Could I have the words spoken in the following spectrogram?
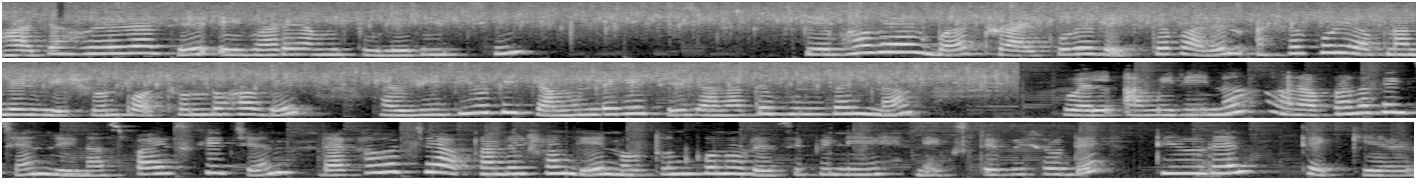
ভাজা হয়ে গেছে, এবারে আমি তুলে দিচ্ছি। এভাবে একবার ট্রাই করে দেখতে পারেন, আশা করি আপনাদের ভীষণ পছন্দ হবে। আর ভিডিওটি কেমন লেগেছে জানাতে ভুলবেন না। ওয়েল আমি রিনা, আর আপনারা দেখছেন রিনা স্পাইস কিচেন দেখা হচ্ছে আপনাদের সঙ্গে নতুন কোনো রেসিপি নিয়ে নেক্সট এপিসোডে টিল দেন টেক কেয়ার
